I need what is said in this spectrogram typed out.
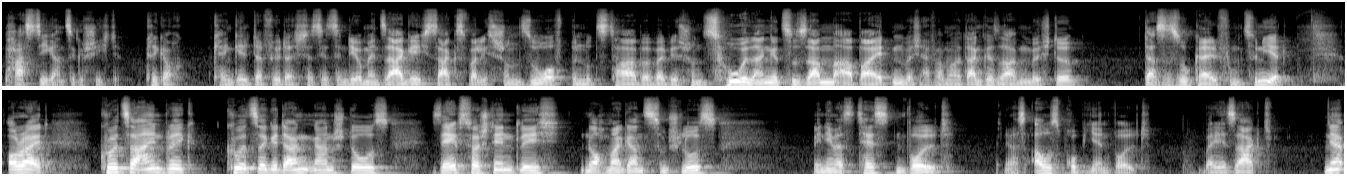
passt die ganze Geschichte. Krieg auch kein Geld dafür, dass ich das jetzt in dem Moment sage. Ich sage es, weil ich es schon so oft benutzt habe, weil wir schon so lange zusammenarbeiten, weil ich einfach mal Danke sagen möchte, dass es so geil funktioniert. Alright, kurzer Einblick, kurzer Gedankenanstoß. Selbstverständlich, nochmal ganz zum Schluss, wenn ihr was testen wollt, wenn ihr was ausprobieren wollt, weil ihr sagt, ja,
